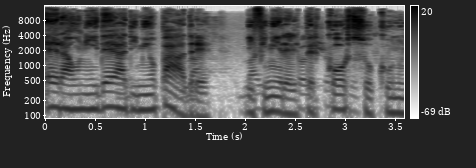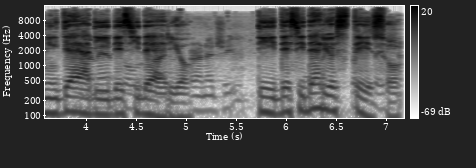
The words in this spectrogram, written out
Era un'idea di mio padre di finire il percorso con un'idea di desiderio, di desiderio esteso,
